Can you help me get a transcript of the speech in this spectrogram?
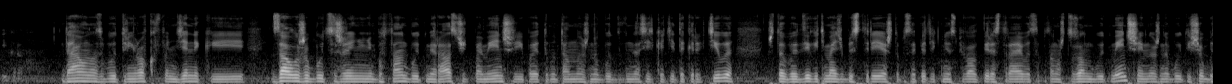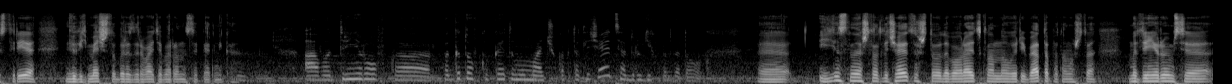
играх? Да, у нас будет тренировка в понедельник, и зал уже будет, к сожалению, не Бустан, будет Мирас, чуть поменьше, и поэтому там нужно будет вносить какие-то коррективы, чтобы двигать мяч быстрее, чтобы соперник не успевал перестраиваться, потому что зон будет меньше, и нужно будет еще быстрее двигать мяч, чтобы разрывать оборону соперника. А вот тренировка, подготовка к этому матчу как-то отличается от других подготовок? Э, единственное, что отличается, что добавляются к нам новые ребята, потому что мы тренируемся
